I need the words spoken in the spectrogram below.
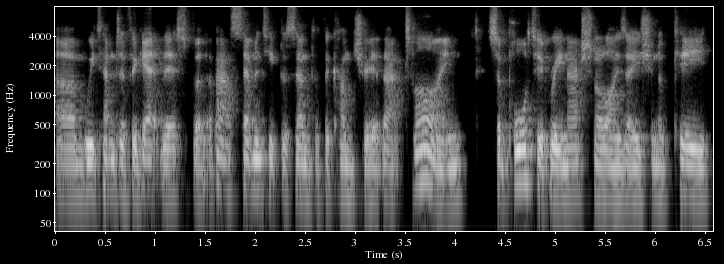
Um, we tend to forget this, but about 70% of the country at that time supported renationalisation of key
